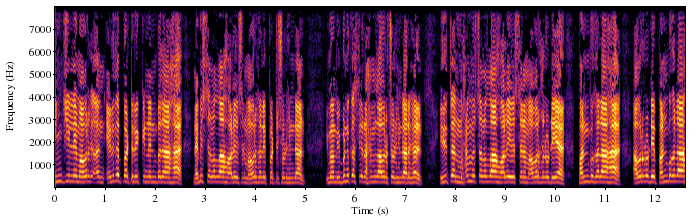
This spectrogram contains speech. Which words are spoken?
இஞ்சிலையும் அவர்கள் எழுதப்பட்டிருக்கின்றன என்பதாக நபி சொல்லாஹ் அலிஸ்லாம் அவர்களை பற்றி சொல்கின்றான். இமாம் இபுனு கசீர் ரஹமுல்லா அவர் சொல்கின்றார்கள் இது தன் முகமது சல்லாஹூ அலைவசலம் அவர்களுடைய பண்புகளாக அவர்களுடைய பண்புகளாக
